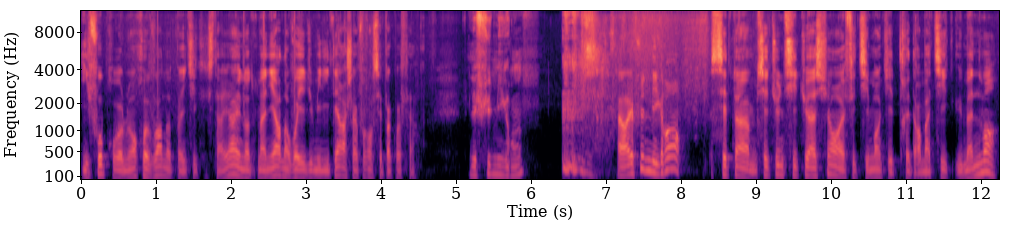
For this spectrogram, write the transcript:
il faut probablement revoir notre politique extérieure et notre manière d'envoyer du militaire à chaque fois qu'on ne sait pas quoi faire. Les flux de migrants Alors les flux de migrants, c'est un, une situation effectivement qui est très dramatique humainement.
